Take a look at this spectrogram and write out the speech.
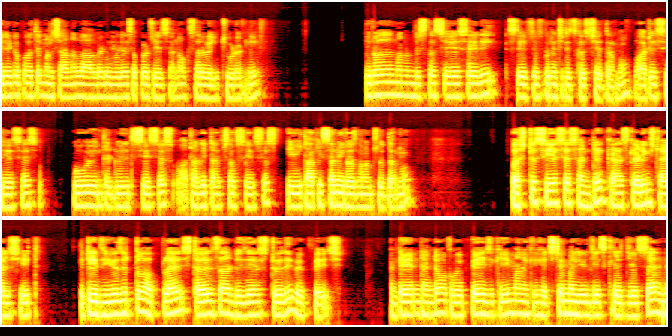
తెలియకపోతే మన ఛానల్లో ఆల్రెడీ వీడియోస్ అప్లోడ్ చేశాను. ఒకసారి వెళ్ళి చూడండి. ఈరోజు మనం డిస్కస్ చేసేది సిఎస్ఎస్ గురించి డిస్కస్ చేద్దాము. What is CSS who introduce CSS what are the types of CSS ఈ టాపిక్స్ అన్ని ఈరోజు మనం చూద్దాము. ఫస్ట్ సిఎస్ఎస్ అంటే cascading style sheet it is used to apply styles or designs to the web page అంటే ఏంటంటే ఒక వెబ్ పేజ్కి మనకి హెచ్టిఎంఎల్ యూజ్ చేసి క్రియేట్ చేస్తే అది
